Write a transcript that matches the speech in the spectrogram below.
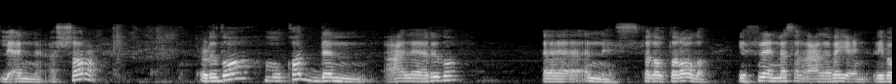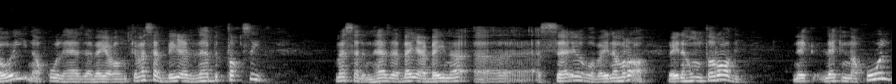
لأن الشرع رضاه مقدم على رضا آه، الناس. فلو تراضى اثنان مثلا على بيع ربوي نقول هذا بيع كمثل بيع الذهب بالتقسيط. مثلا هذا بيع بين آه، السائغ وبين امرأة بينهم تراضي. لكن نقول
